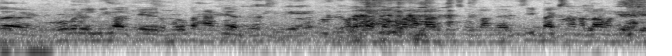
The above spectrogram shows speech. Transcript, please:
ரொம்ப ஓவர்வெல்மிங்காக இருக்குது ரொம்ப ரொம்ப ஹாப்பியாக இருக்குது படம் நல்லா இருக்குன்னு சொல்கிறாங்க ஃபீட்பேக்ஸ்லாம் நல்லா வந்துருக்கு.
